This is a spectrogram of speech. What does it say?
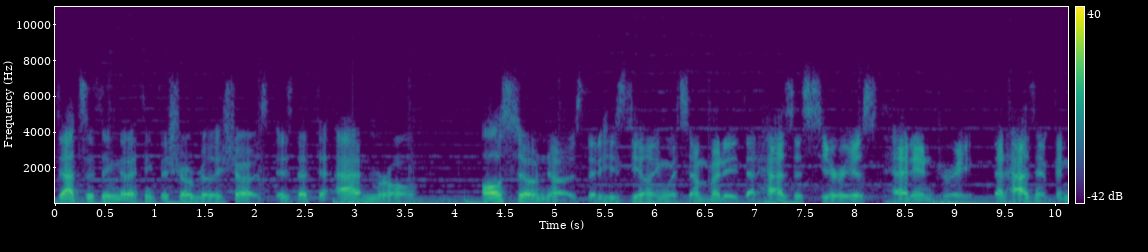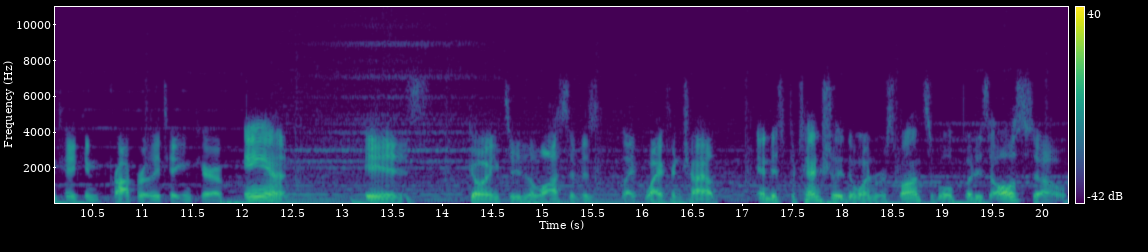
that's the thing that I think the show really shows is that the admiral also knows that he's dealing with somebody that has a serious head injury that hasn't been taken properly taken care of and is going through the loss of his like wife and child and is potentially the one responsible but is also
